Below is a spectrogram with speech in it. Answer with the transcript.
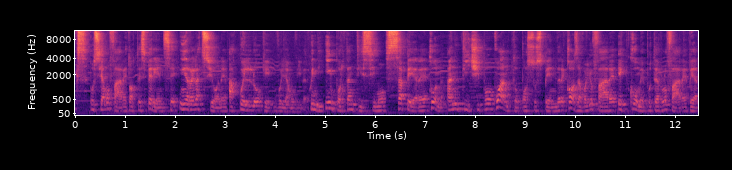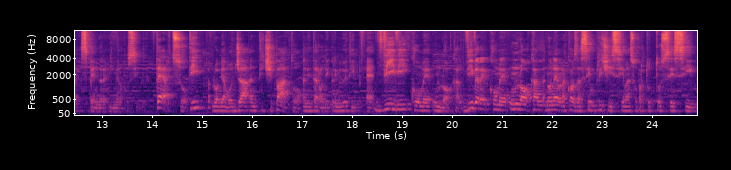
X possiamo fare tot esperienze in relazione a quello che vogliamo vivere. Quindi importantissimo sapere con anticipo quanto posso spendere, cosa voglio fare e come poterlo fare per spendere il meno possibile. Terzo tip, lo abbiamo già anticipato all'interno dei primi due tip, è vivi come un local. Vivere come un local non è una cosa semplicissima, soprattutto se si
